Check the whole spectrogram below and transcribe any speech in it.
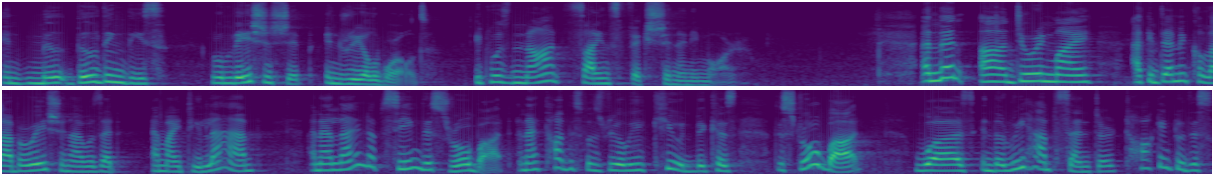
in building these relationships in real world. It was not science fiction anymore. And then uh, during my academic collaboration, I was at MIT lab, and I landed up seeing this robot. And I thought this was really cute because this robot was in the rehab center talking to this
